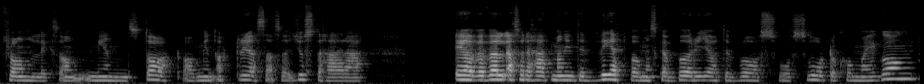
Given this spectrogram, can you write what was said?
från liksom min start av min örtresa. Alltså just det här överväl, alltså det här att man inte vet var man ska börja och att det var så svårt att komma igång.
